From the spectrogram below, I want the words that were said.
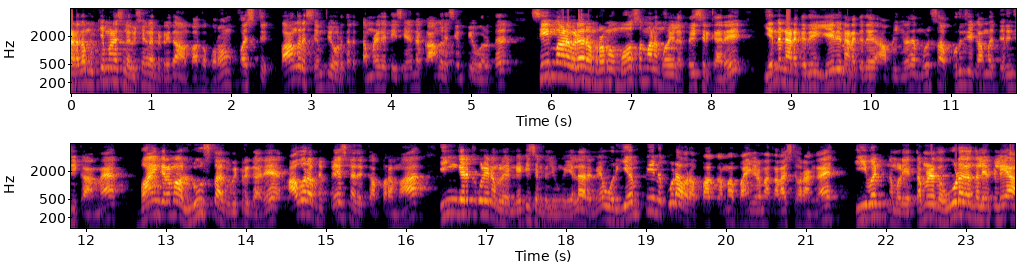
நடந்த முக்கியமான சில விஷயங்களை பற்றி தான் பார்க்க போறோம். ஃபர்ஸ்ட் காங்கிரஸ் எம்பி ஒருத்தர் தமிழகத்தை சேர்ந்த காங்கிரஸ் எம்பி ஒருத்தர் சீமானை விட ரொம்ப ரொம்ப மோசமான முறையில பேசியிருக்காரு. என்ன நடக்குது ஏது நடக்குது அப்படிங்கிறத முழுசா புரிஞ்சிக்காம தெரிஞ்சிக்காம பயங்கரமா லூஸ் டாக் விட்டுருக்காரு. அவர் அப்படி பேசினதுக்கு அப்புறமா இங்க இருக்கக்கூடிய நம்மளுடைய நெட்டிசன்கள் இவங்க எல்லாருமே ஒரு எம்பின்னு கூட அவரை பார்க்காம பயங்கரமா கலாச்சிட்டு வராங்க. ஈவன் நம்மளுடைய தமிழக ஊடகங்கள் இருக்கு இல்லையா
